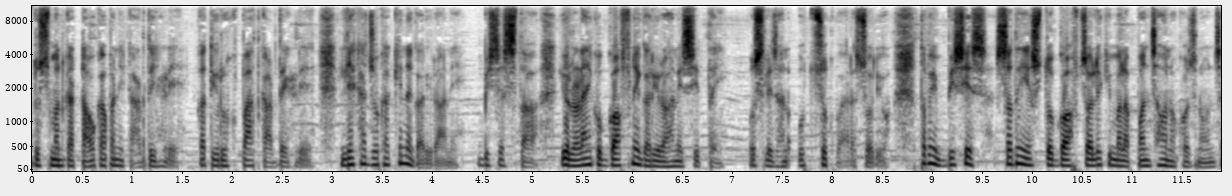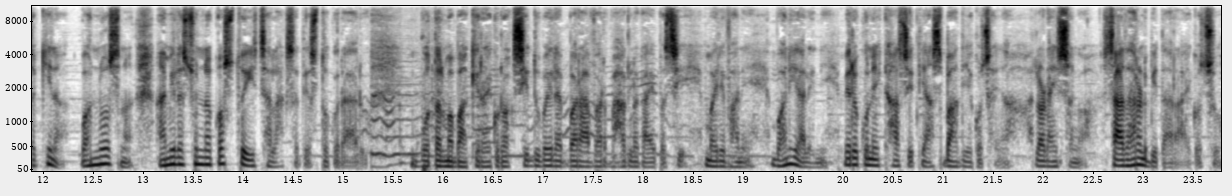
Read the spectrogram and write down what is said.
दुश्मनका टाउका पनि काट्दै हिँडे कति रुखपात काट्दै हिँडे। लेखाजोखा किन गरिरहने? विशेष त यो लडाईँको गफ नै गरिरहने सित्तै। उसले झन् उत्सुक भएर सोध्यो तपाईँ विशेष सधैँ यस्तो गफ चल्यो कि मलाई पन्छाउन खोज्नुहुन्छ किन? भन्नुहोस् न हामीलाई सुन्न कस्तो इच्छा लाग्छ त्यस्तो कुराहरू? बोतलमा बाँकी रहेको रक्सी दुवैलाई बराबर भाग लगाएपछि मैले भने भनिहालेँ नि मेरो कुनै खास इतिहास बाँधिएको छैन। लडाइँसँग साधारण बिताएर आएको छु।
